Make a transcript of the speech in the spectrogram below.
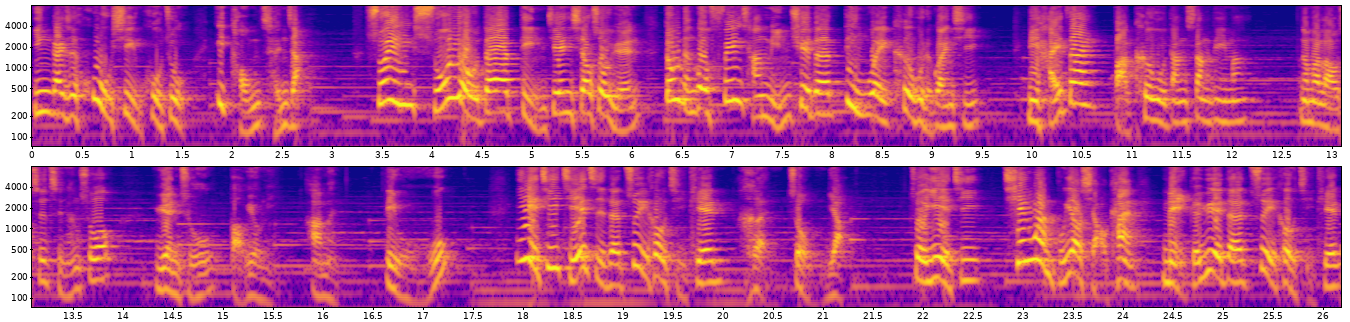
应该是互信互助。一同成长，所以所有的顶尖销售员都能够非常明确的定位客户的关系。你还在把客户当上帝吗？那么老师只能说，愿主保佑你，阿门。第五，业绩截止的最后几天很重要，做业绩千万不要小看每个月的最后几天，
